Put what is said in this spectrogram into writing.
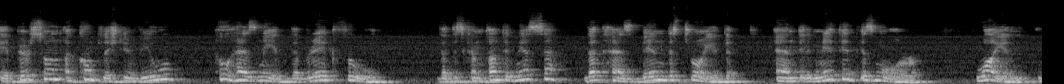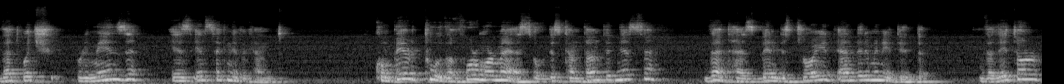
a person accomplished in view who has made the breakthrough, the discontentedness that has been destroyed and eliminated is more, while that which remains is insignificant. Compared to the former mass of discontentedness that has been destroyed and eliminated, the latter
